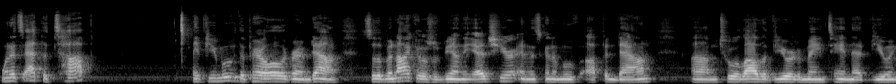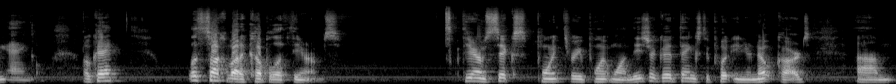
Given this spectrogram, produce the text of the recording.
When it's at the top, if you move the parallelogram down, so the binoculars would be on the edge here and it's going to move up and down um, to allow the viewer to maintain that viewing angle. Okay, let's talk about a couple of theorems. Theorem 6.3.1. These are good things to put in your note cards um,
